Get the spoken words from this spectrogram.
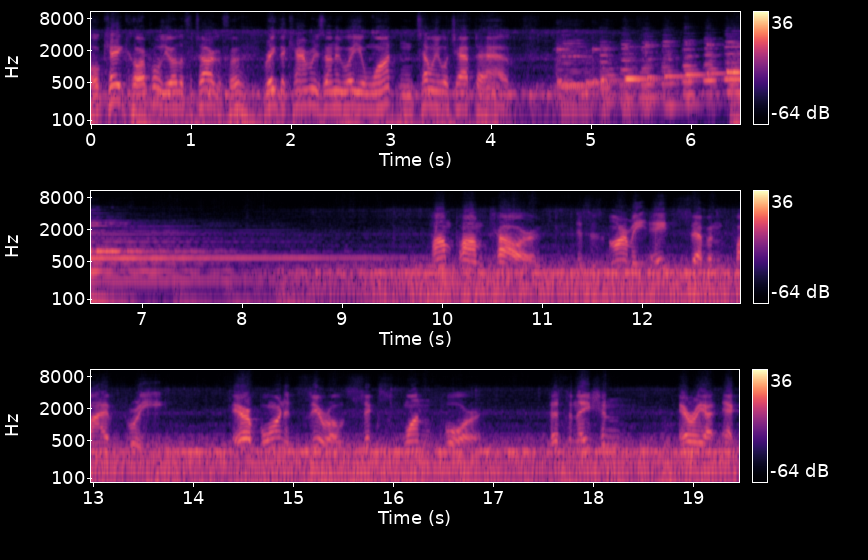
Okay, Corporal, you're the photographer. Rig the cameras any way you want and tell me what you have to have. Pom Pom Tower. This is Army 8753. Airborne at 0614. Destination Area X.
